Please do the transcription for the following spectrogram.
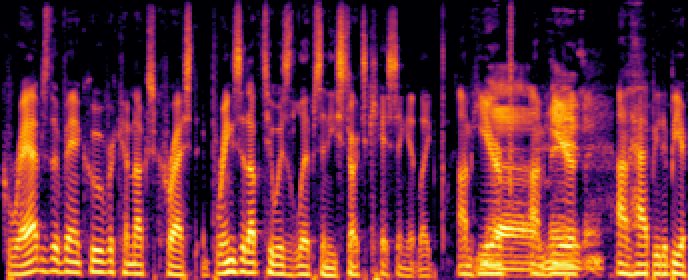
grabs the Vancouver Canucks crest, brings it up to his lips, and he starts kissing it like, I'm here, Yeah, I'm amazing. here, I'm happy to be here.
